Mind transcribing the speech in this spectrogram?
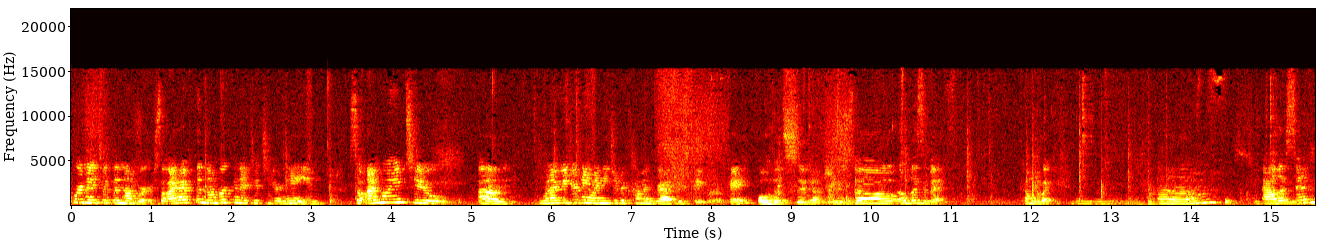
coordinates with the number. So I have the number connected to your name. So I'm going to, um, when I read your name, I need you to come and grab this paper, okay? Oh, that's sick, actually. So Elizabeth, come quick. Um, Allison.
